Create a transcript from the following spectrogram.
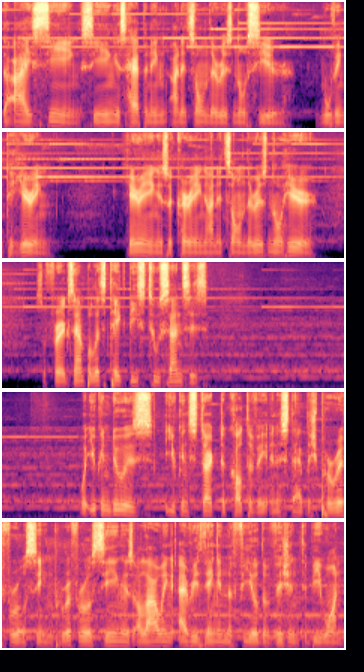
The eye seeing, seeing is happening on its own, there is no seer. Moving to hearing, hearing is occurring on its own, there is no hearer. So, for example, let's take these two senses. What you can do is you can start to cultivate and establish peripheral seeing. Peripheral seeing is allowing everything in the field of vision to be one.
